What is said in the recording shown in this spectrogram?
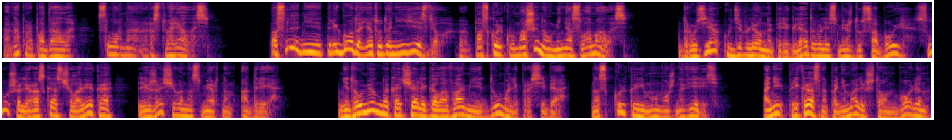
она пропадала, словно растворялась. Последние три года я туда не ездил, поскольку машина у меня сломалась. Друзья удивленно переглядывались между собой, слушали рассказ человека, лежащего на смертном одре. Недоуменно качали головами и думали про себя, насколько ему можно верить. Они прекрасно понимали, что он болен,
